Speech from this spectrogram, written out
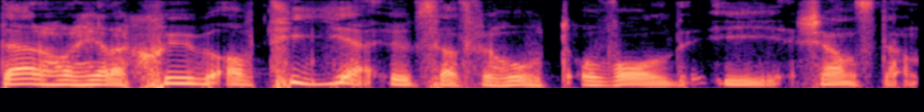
Där har hela sju av tio utsatts för hot och våld i tjänsten.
